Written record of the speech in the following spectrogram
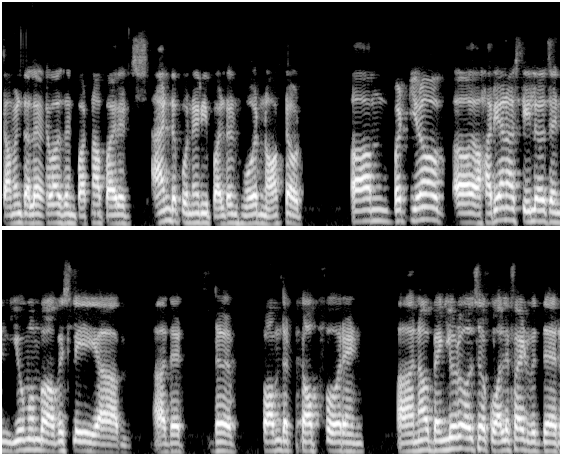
Tamil Thalaivas and Patna Pirates and the Puneri Paltan who were knocked out. Um, but you know, Haryana Steelers and U Mumba obviously um, the the form the top four, and now Bengaluru also qualified with their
